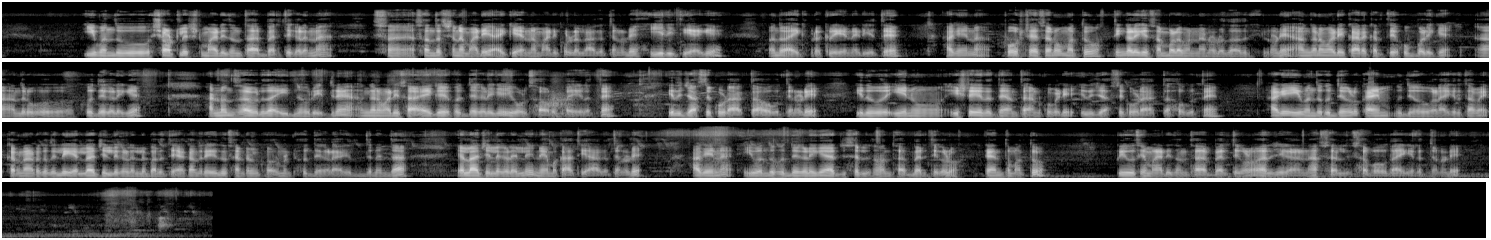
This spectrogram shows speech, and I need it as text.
ಈ ಒಂದು ಶಾರ್ಟ್ ಲಿಸ್ಟ್ ಮಾಡಿದಂಥ ಅಭ್ಯರ್ಥಿಗಳನ್ನು ಸಂದರ್ಶನ ಮಾಡಿ ಆಯ್ಕೆಯನ್ನು ಮಾಡಿಕೊಳ್ಳಲಾಗುತ್ತೆ ನೋಡಿ. ಈ ರೀತಿಯಾಗಿ ಒಂದು ಆಯ್ಕೆ ಪ್ರಕ್ರಿಯೆ ನಡೆಯುತ್ತೆ. ಹಾಗೇನು ಪೋಸ್ಟ್ ಹೆಸರು ಮತ್ತು ತಿಂಗಳಿಗೆ ಸಂಬಳವನ್ನು ನೋಡೋದಾದರೆ ನೋಡಿ. ಅಂಗನವಾಡಿ ಕಾರ್ಯಕರ್ತೆ ಹುಬ್ಬಳಿಗೆ ಅಂದರೆ ಹುದ್ದೆಗಳಿಗೆ ಹನ್ನೊಂದು ಸಾವಿರದ ಐದುನೂರು ಇದ್ದರೆ ಅಂಗನವಾಡಿ ಸಹಾಯಕ ಹುದ್ದೆಗಳಿಗೆ ಏಳು ಸಾವಿರ ರೂಪಾಯಿ ಇರುತ್ತೆ. ಇದು ಜಾಸ್ತಿ ಕೂಡ ಆಗ್ತಾ ಹೋಗುತ್ತೆ ನೋಡಿ. ಇದು ಏನು ಇಷ್ಟೇ ಇರುತ್ತೆ ಅಂತ ಅಂದ್ಕೋಬೇಡಿ ಇದು ಜಾಸ್ತಿ ಕೂಡ ಆಗ್ತಾ ಹೋಗುತ್ತೆ. ಹಾಗೆ ಈ ಒಂದು ಹುದ್ದೆಗಳು ಕಾಯಂ ಉದ್ಯೋಗಗಳಾಗಿರ್ತವೆ ಕರ್ನಾಟಕದಲ್ಲಿ ಎಲ್ಲ ಜಿಲ್ಲೆಗಳಲ್ಲಿ ಬರುತ್ತೆ. ಯಾಕಂದರೆ ಇದು ಸೆಂಟ್ರಲ್ ಗೌರ್ಮೆಂಟ್ ಹುದ್ದೆಗಳಾಗಿದ್ದರಿಂದ ಎಲ್ಲ ಜಿಲ್ಲೆಗಳಲ್ಲಿ ನೇಮಕಾತಿ ಆಗುತ್ತೆ ನೋಡಿ. ಹಾಗೇನ ಈ ಒಂದು ಹುದ್ದೆಗಳಿಗೆ ಅರ್ಜಿ ಸಲ್ಲಿಸುವಂಥ ಅಭ್ಯರ್ಥಿಗಳು ಟೆಂತ್ ಮತ್ತು ಪಿ ಯು ಸಿ ಮಾಡಿದಂಥ ಅಭ್ಯರ್ಥಿಗಳು ಅರ್ಜಿಗಳನ್ನು ಸಲ್ಲಿಸಬಹುದಾಗಿರುತ್ತೆ ನೋಡಿ.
